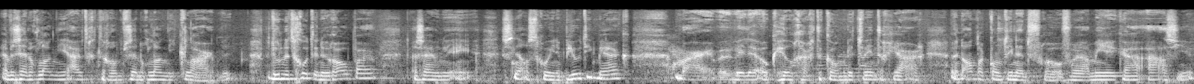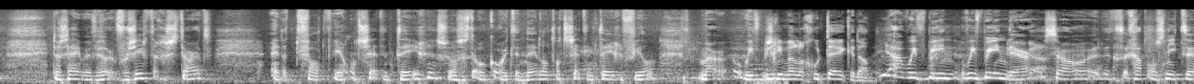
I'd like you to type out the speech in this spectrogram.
en, we zijn nog lang niet uitgedroomd, we zijn nog lang niet klaar. We, doen het goed in Europa. Daar zijn we nu het snelst groeiende beautymerk. Maar we willen ook heel graag de komende 20 jaar een ander continent veroveren. Amerika, Azië. Daar zijn we heel voorzichtig gestart. En dat valt weer ontzettend tegen. Zoals het ook ooit in Nederland ontzettend tegenviel. Maar we've Misschien wel een goed teken dan. Ja, yeah, we've been, we've been there. Ja. So, het gaat ons niet... Uh,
